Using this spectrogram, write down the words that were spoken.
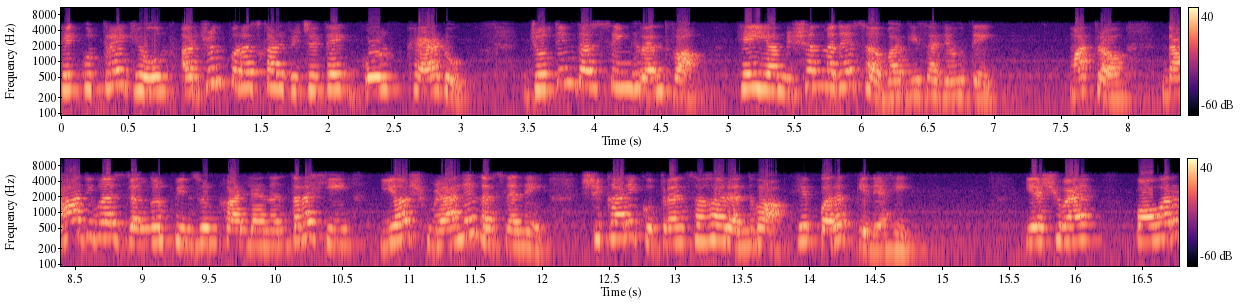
हे कुत्रे घेऊन अर्जुन पुरस्कार विजेते गोल्फ खेळाडू ज्योतिंदर सिंग रंधवा हे या मिशनमध्ये सहभागी झाले होते. मात्र दहा दिवस जंगल पिंजून काढल्यानंतरही यश मिळाले नसल्याने शिकारी कुत्र्यांसह रंधवा हे परत गेले आहे. याशिवाय पॉवर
